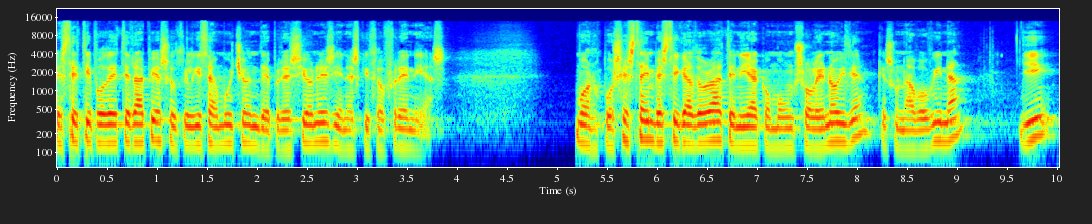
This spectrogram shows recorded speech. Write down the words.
Este tipo de terapia se utiliza mucho en depresiones y en esquizofrenias. Bueno, pues esta investigadora tenía como un solenoide, que es una bobina, y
